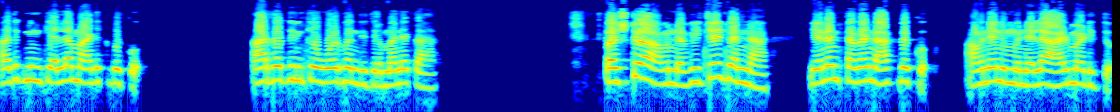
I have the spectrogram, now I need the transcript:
ಅದಕ್ಕೆ ನಿಮ್ಗೆಲ್ಲ ಮಾಡಿಕ್ಬೇಕು ಅರ್ಧ ದಿನಕ್ಕೆ ಓಡ್ ಬಂದಿದ್ರು ಮನೆಕ. ಫಸ್ಟ್ ಅವನ ವಿಜಯ್ಗನ್ನ ಏನಂತ ತಗೊಂಡ್ ಹಾಕ್ಬೇಕು, ಅವನೇ ನಿಮ್ಮನ್ನೆಲ್ಲ ಹಾಳು ಮಾಡಿದ್ದು.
